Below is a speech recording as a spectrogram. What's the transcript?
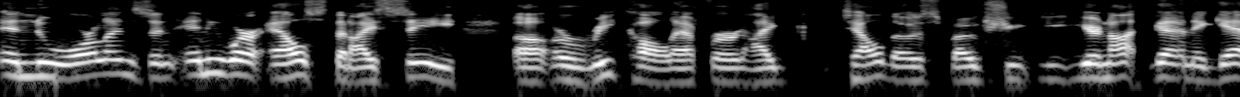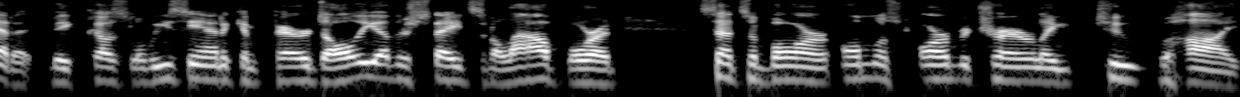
in New Orleans and anywhere else that I see uh, a recall effort, I tell those folks you, you're not going to get it because Louisiana, compared to all the other states that allow for it, sets a bar almost arbitrarily too high.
